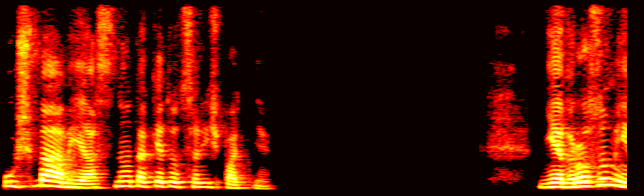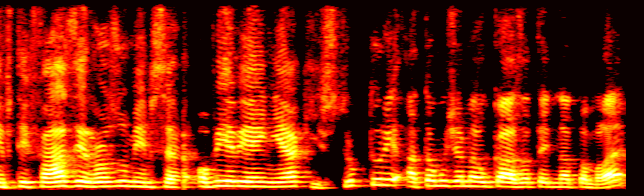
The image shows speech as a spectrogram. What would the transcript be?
už mám jasno, tak je to celý špatně. Mě v rozumím, v té fázi rozumím se objeví nějaký struktury a to můžeme ukázat teď na tomhle,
